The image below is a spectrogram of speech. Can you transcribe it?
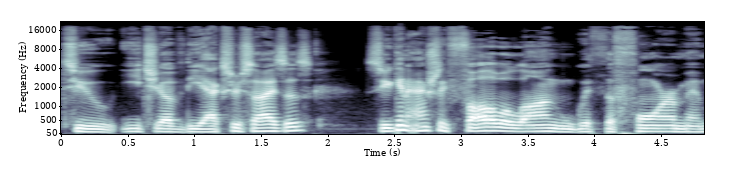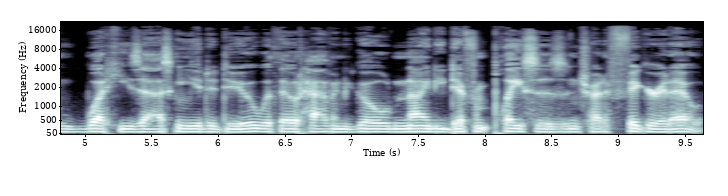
to each of the exercises so you can actually follow along with the form and what he's asking you to do without having to go 90 different places and try to figure it out.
